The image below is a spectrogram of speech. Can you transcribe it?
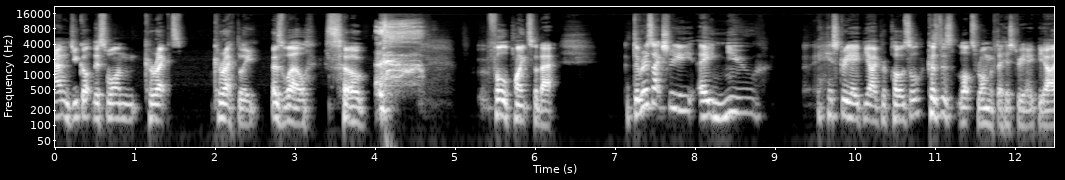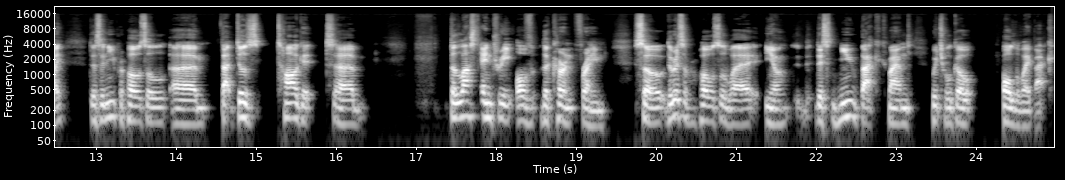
and you got this one correct correctly as well. So full points for that. There is actually a new history API proposal because there's lots wrong with the history API. There's a new proposal um, that does target uh, the last entry of the current frame. So there is a proposal where you know this new back command, which will go all the way back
